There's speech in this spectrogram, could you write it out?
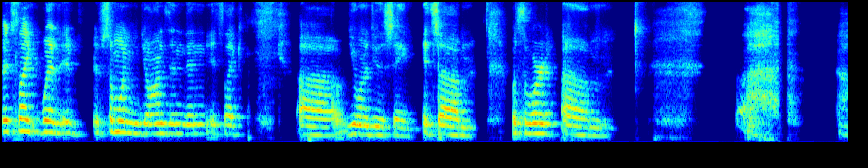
It's like when if, if someone yawns and then it's like uh you want to do the same. It's um what's the word? Um uh,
